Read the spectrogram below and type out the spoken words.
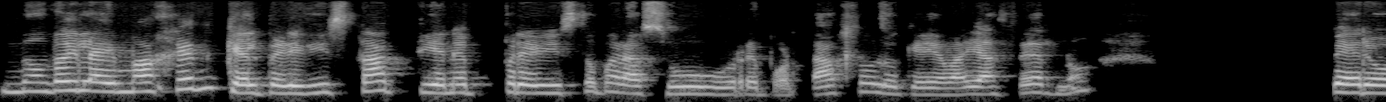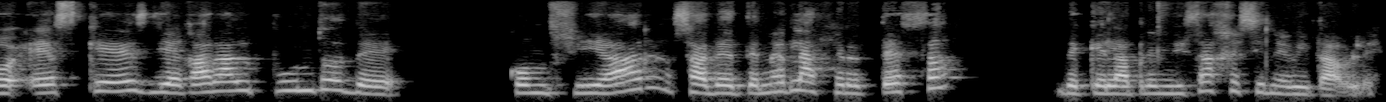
no doy la imagen que el periodista tiene previsto para su reportaje o lo que vaya a hacer, ¿no? Pero es que es llegar al punto de confiar, o sea, de tener la certeza de que el aprendizaje es inevitable.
